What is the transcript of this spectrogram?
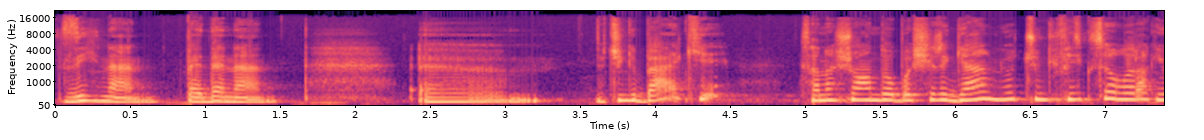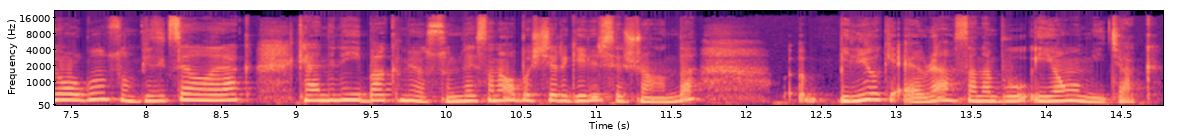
zihnen, bedenen. Çünkü belki sana şu anda o başarı gelmiyor çünkü fiziksel olarak yorgunsun. Fiziksel olarak kendine iyi bakmıyorsun ve sana o başarı gelirse şu anda biliyor ki evren sana bu iyi olmayacak.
